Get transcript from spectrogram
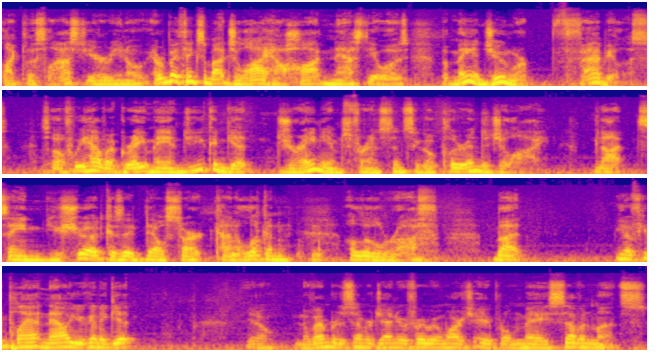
like this last year, you know, everybody thinks about July how hot and nasty it was, but May and June were fabulous. So if we have a great May and you can get geraniums, for instance, to go clear into July. Not saying you should because they, they'll start kind of looking a little rough, but you know if you plant now, you're going to get you know November, December, January, February, March, April, May, seven months.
